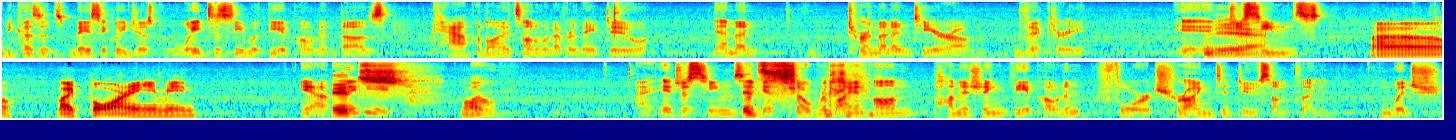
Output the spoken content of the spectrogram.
because it's basically just wait to see what the opponent does, capitalize on whatever they do, and then turn that into your own victory. It, it just seems Oh, like boring? You mean? yeah, It's maybe. well- Well, I- it just seems like it's, It's- so reliant on punishing the opponent for trying to do something, which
